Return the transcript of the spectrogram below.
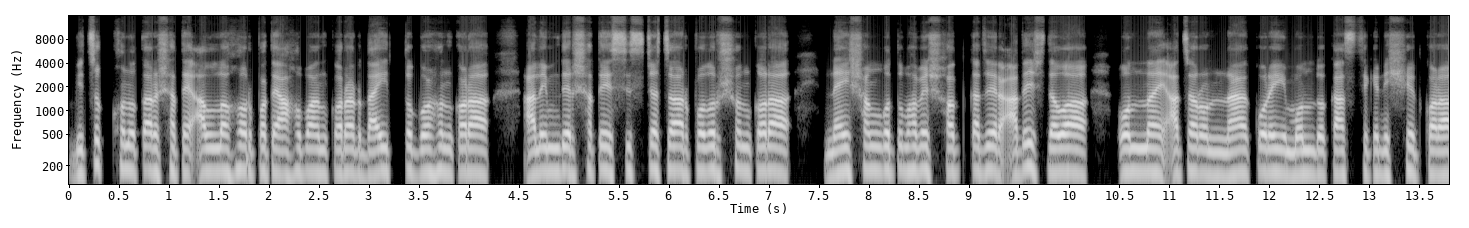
বিচক্ষণতার সাথে আল্লাহর পথে আহ্বান করার দায়িত্ব গ্রহণ করা, আলিমদের সাথে শিষ্টাচার প্রদর্শন করা, ন্যায়সঙ্গতভাবে সৎ কাজের আদেশ দেওয়া, অন্যায় আচরণ না করেই মন্দ কাজ থেকে নিষেধ করা,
